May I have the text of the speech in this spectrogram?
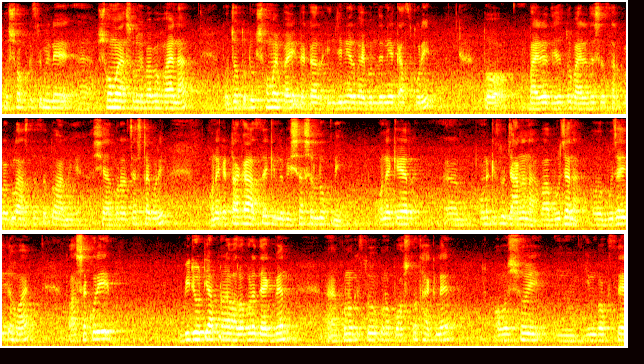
তো সব কিছু মিলে সময় আসলে ওইভাবে হয় না। তো যতটুকু সময় পাই বেকার ইঞ্জিনিয়ার ভাই বোনদের নিয়ে কাজ করি। তো বাইরে, যেহেতু বাইরের দেশের সার্কুলারগুলো আসতেছে, তো আমি শেয়ার করার চেষ্টা করি। অনেকের টাকা আছে কিন্তু বিশ্বাসের লোক নেই। অনেকের অনেক কিছু জানে না বা বুঝে না। বুঝাইতে হয়। তো আশা করি ভিডিওটি আপনারা ভালো করে দেখবেন। কোনো কিছু, কোনো প্রশ্ন থাকলে অবশ্যই ইনবক্সে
